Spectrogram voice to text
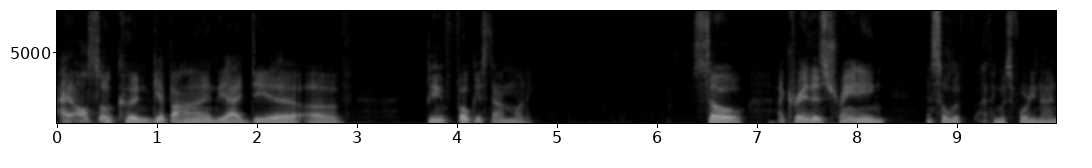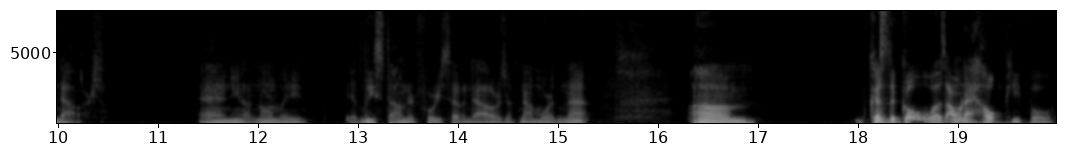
I also couldn't get behind the idea of being focused on money. So I created this training and sold it, I think it was $49. and you know normally at least $147 if not more than that um because the goal was i want to help people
